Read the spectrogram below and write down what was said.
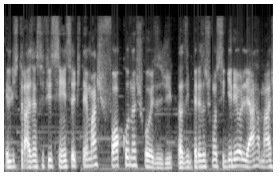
eles trazem essa eficiência de ter mais foco nas coisas, de as empresas conseguirem olhar mais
